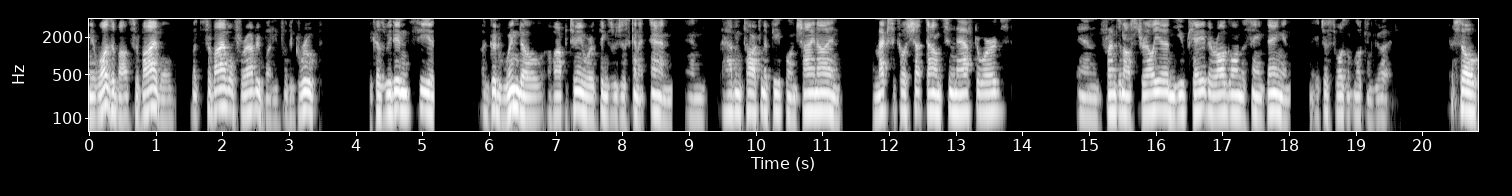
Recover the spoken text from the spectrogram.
It was about survival, but survival for everybody, for the group, because we didn't see a, a good window of opportunity where things were just going to end. And having talking to people in China and Mexico shut down soon afterwards, and friends in Australia and the UK, they're all going the same thing, and it just wasn't looking good. So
